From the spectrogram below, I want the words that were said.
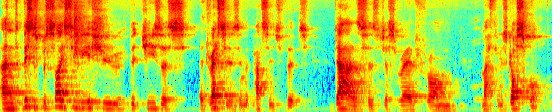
And this is precisely the issue that Jesus addresses in the passage that Daz has just read from Matthew's Gospel.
